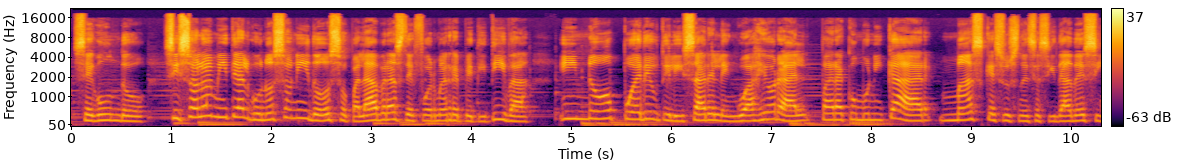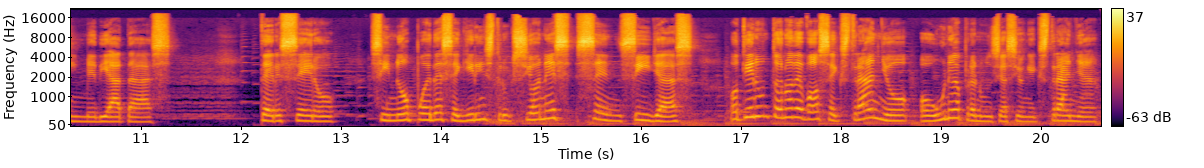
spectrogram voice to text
Segundo, si solo emite algunos sonidos o palabras de forma repetitiva, y no puede utilizar el lenguaje oral para comunicar más que sus necesidades inmediatas. Tercero, si no puede seguir instrucciones sencillas o tiene un tono de voz extraño o una pronunciación extraña,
